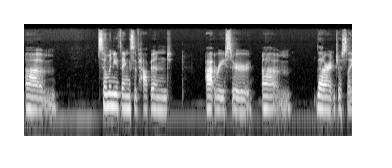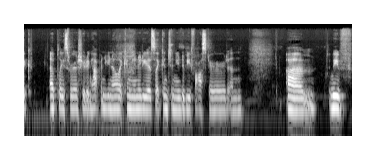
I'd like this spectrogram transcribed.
um, so many things have happened at Racer um, that aren't just like a place where a shooting happened. You know, like community has like continued to be fostered and um, we've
